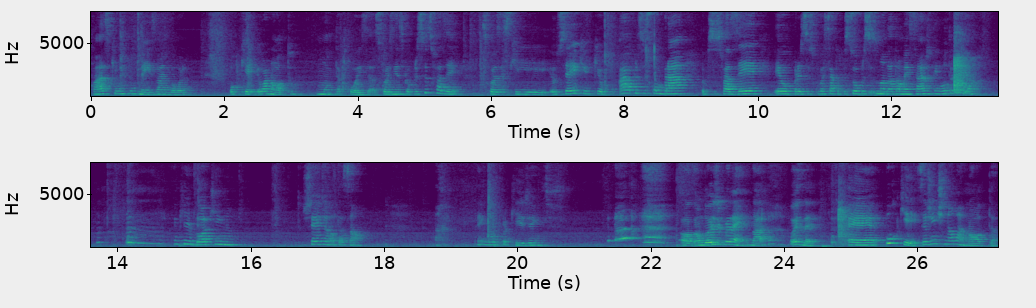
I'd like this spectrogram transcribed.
quase que um por mês vai embora. Porque eu anoto muita coisa. As coisinhas que eu preciso fazer, as coisas que eu sei que, que eu. Ah, eu preciso comprar, eu preciso fazer, eu preciso conversar com a pessoa, eu preciso mandar tal mensagem. Tem outra aqui, ó. Aqui, bloquinho. Cheio de anotação. Tem outro aqui, gente. ó, são dois diferentes, tá? Pois é. é. Por quê? Se a gente não anota,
